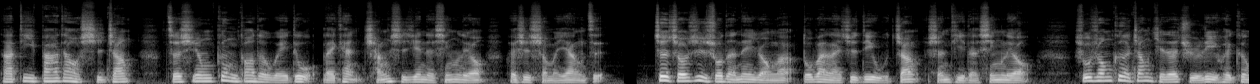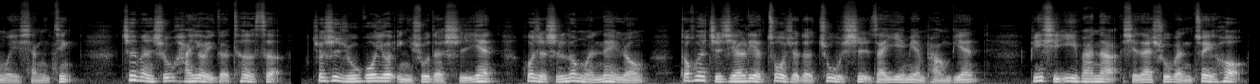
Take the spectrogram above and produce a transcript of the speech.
那第八到十章，则是用更高的维度来看长时间的心流会是什么样子。这周日说的内容啊，多半来自第五章身体的心流。书中各章节的举例会更为详尽。这本书还有一个特色。就是如果有引述的实验或者是论文内容，都会直接列作者的注释在页面旁边。比起一般呢写在书本最后，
